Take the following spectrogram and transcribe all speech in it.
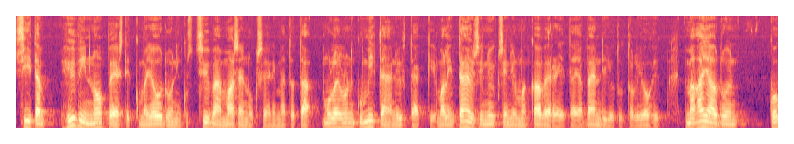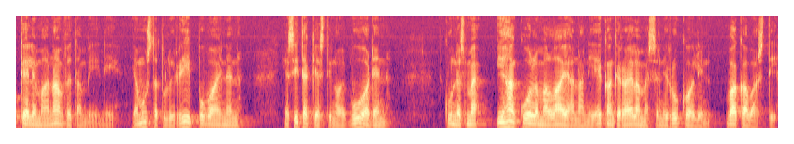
siitä hyvin nopeasti, kun mä jouduin niin kuin syvään masennukseen, niin mä tota, mulla ei ollut niin kuin mitään yhtäkkiä. Mä olin täysin yksin ilman kavereita ja bändijutut oli ohi. Mä ajauduin kokeilemaan amfetamiinia ja musta tuli riippuvainen ja sitä kesti noin vuoden, kunnes mä ihan kuoleman laihana niin ekan kerran elämässäni rukoilin vakavasti.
